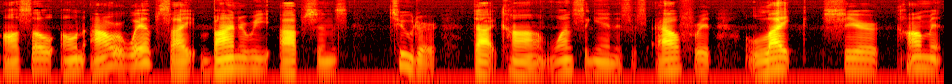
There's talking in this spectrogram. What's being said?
also on our website, binaryoptionstutor.com. Once again, this is Alfred. Like, share, comment,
